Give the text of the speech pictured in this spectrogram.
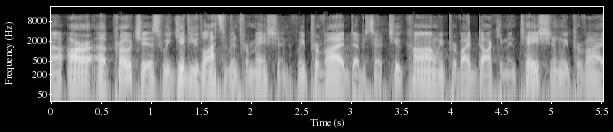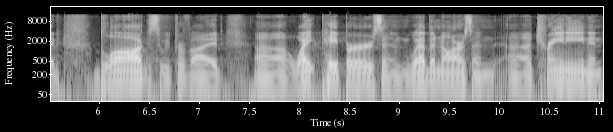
uh, our approach is we give you lots of information. We provide WSO2Con, we provide documentation, we provide blogs, we provide uh, white papers and webinars and uh, training and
